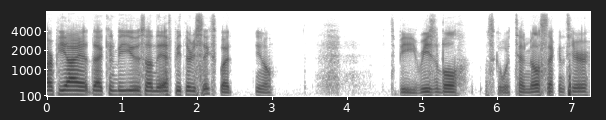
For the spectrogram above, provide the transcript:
RPI that can be used on the FB36, but you know, to be reasonable, let's go with 10 milliseconds here.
